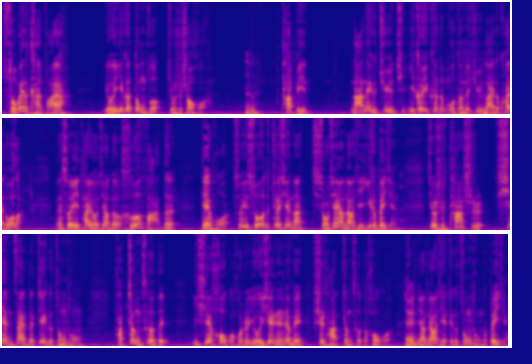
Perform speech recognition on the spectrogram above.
所谓的砍伐呀。有一个动作就是烧火，嗯，它比拿那个锯去一颗一颗的木头的锯来的快多了，呃，所以它有叫做合法的点火。所以所有的这些呢，首先要了解一个背景，就是他是现在的这个总统，他政策的一些后果，或者有一些人认为是他政策的后果。所以你要了解这个总统的背景。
